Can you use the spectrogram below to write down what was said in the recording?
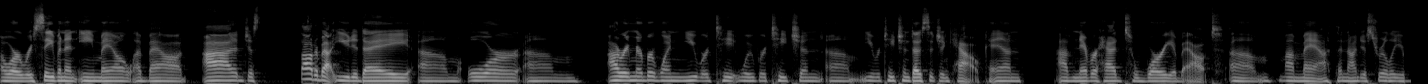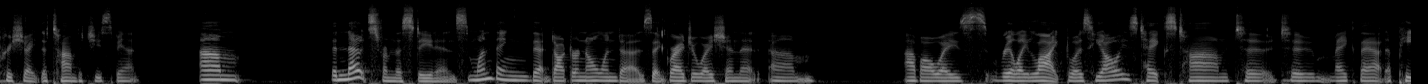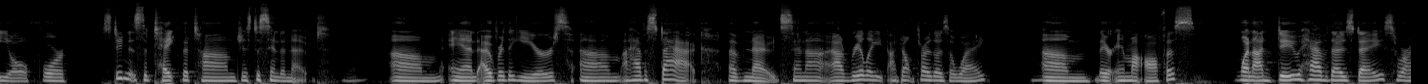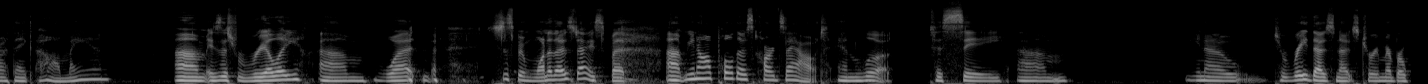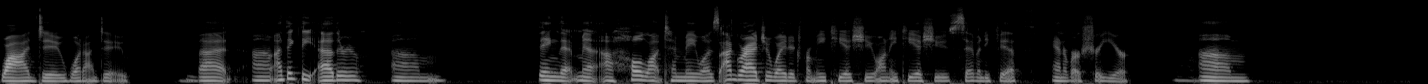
or receiving an email about I just thought about you today, um, or um, I remember when you were te- we were teaching um, you were teaching dosage and calc, and I've never had to worry about um, my math, and I just really appreciate the time that you spent. Um, the notes from the students. One thing that Dr. Noland does at graduation that um, I've always really liked was he always takes time to to make that appeal for students to take the time just to send a note. Yeah. Um, and over the years, um, I have a stack of notes, and I, I really I don't throw those away. Mm-hmm. Um, they're in my office. When I do have those days where I think, oh man, um, is this really um, what? It's just been one of those days, but um, you know, I'll pull those cards out and look to see, you know, to read those notes to remember why I do what I do. But uh, I think the other um, thing that meant a whole lot to me was I graduated from ETSU on ETSU's 75th anniversary year. Wow. Um,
